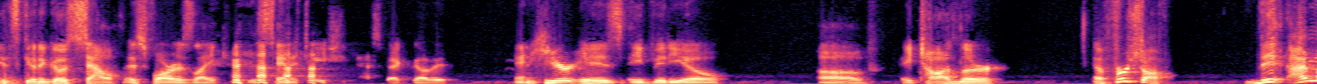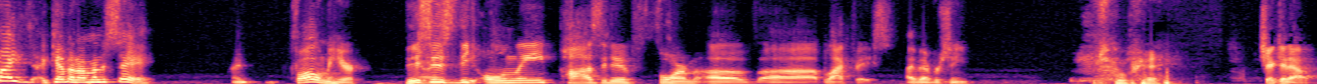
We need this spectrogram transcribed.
it's going to go south as far as like the sanitation aspect of it. And here is a video of a toddler. Uh, first off, thi- I might, Kevin, I'm going to say, and follow me here. This All right. is the only positive form of uh, blackface I've ever seen. okay. Check it out.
